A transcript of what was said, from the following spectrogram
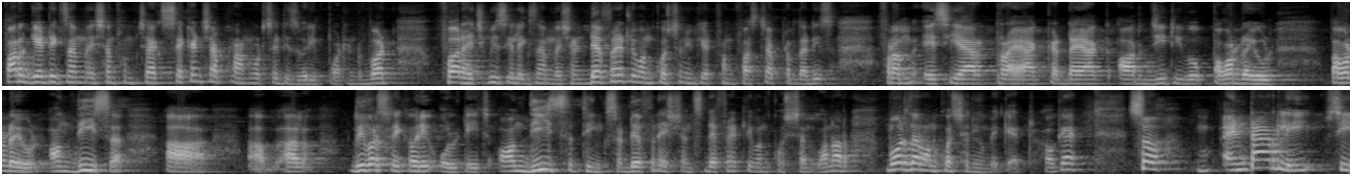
For gate examination from check second chapter onwards it is very important. But for hpcl examination definitely one question you get from first chapter that is from SCR triac diac or gto power diode power diode. On these uh, Uh, uh, reverse recovery voltage on these things definitions definitely one question one or more than one question you may get okay so entirely see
